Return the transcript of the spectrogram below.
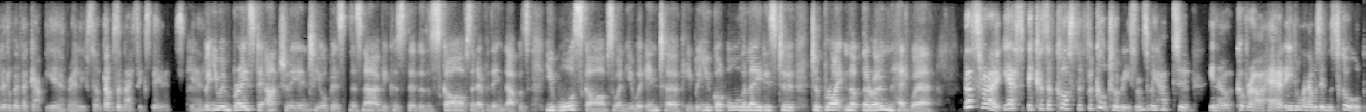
a little bit of a gap year, really. So that was a nice experience. Yeah. But you embraced it actually into your business now because the, the, the scarves and everything that was you wore scarves when you were in Turkey, but you got all the ladies to to brighten up their own headwear. That's right. Yes, because of course, the, for cultural reasons, we had to, you know, cover our hair. Even when I was in the school,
